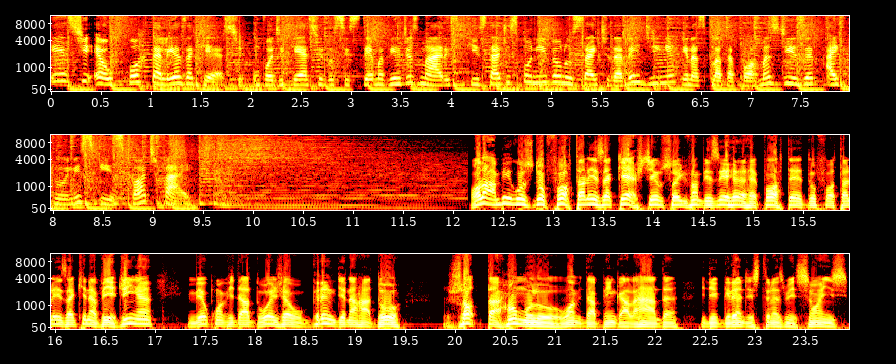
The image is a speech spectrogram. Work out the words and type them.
Este é o Fortaleza Cast, um podcast do Sistema Verdes Mares que está disponível no site da Verdinha e nas plataformas Deezer, iTunes e Spotify. Olá, amigos do Fortaleza Cast. Eu sou Ivan Bezerra, repórter do Fortaleza aqui na Verdinha. E meu convidado hoje é o grande narrador J. Rômulo, o homem da bengalada e de grandes transmissões.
